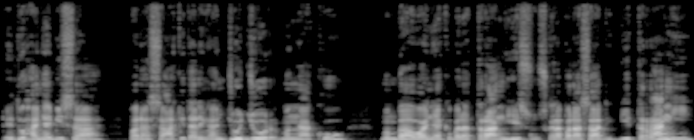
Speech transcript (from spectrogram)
dan itu hanya bisa pada saat kita dengan jujur mengaku membawanya kepada terang Yesus. Karena pada saat diterangi,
